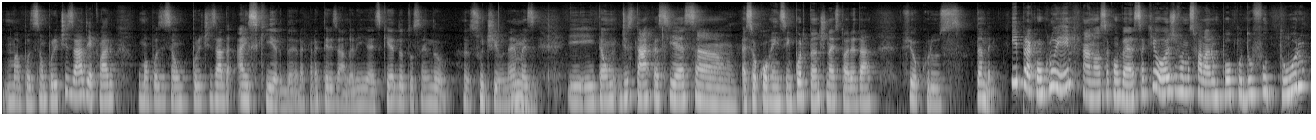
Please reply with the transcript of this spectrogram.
uma posição politizada, e é claro, uma posição politizada à esquerda, era caracterizado ali, à esquerda eu estou sendo sutil, né? Uhum. Mas, e, então, destaca-se essa, essa ocorrência importante na história da Fiocruz também. E para concluir a nossa conversa aqui hoje, vamos falar um pouco do futuro.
